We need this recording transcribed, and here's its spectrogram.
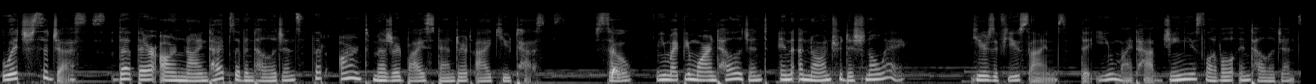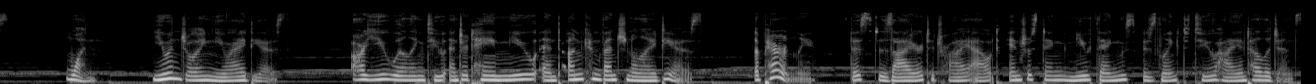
which suggests that there are nine types of intelligence that aren't measured by standard IQ tests. So you might be more intelligent in a non-traditional way. Here's a few signs that you might have genius level intelligence. One, you enjoy new ideas. Are you willing to entertain new and unconventional ideas? Apparently, this desire to try out interesting new things is linked to high intelligence.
